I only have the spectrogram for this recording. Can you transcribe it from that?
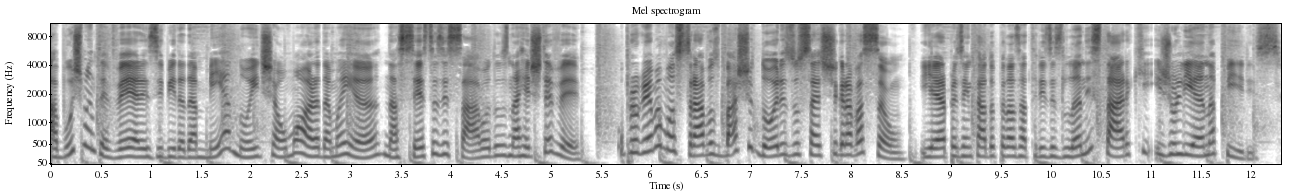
A Bushman TV era exibida da meia-noite a uma hora da manhã, nas sextas e sábados, na Rede TV. O programa mostrava os bastidores do set de gravação e era apresentado pelas atrizes Lana Stark e Juliana Pires.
